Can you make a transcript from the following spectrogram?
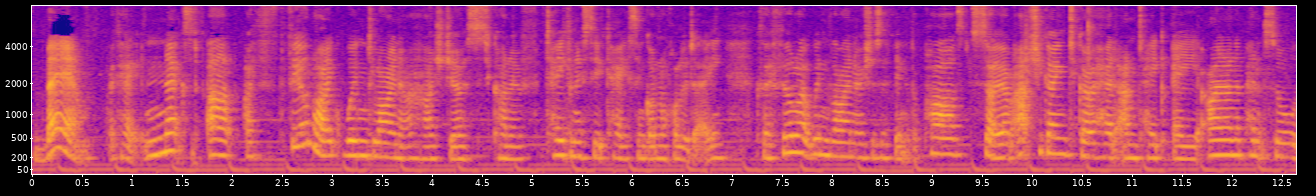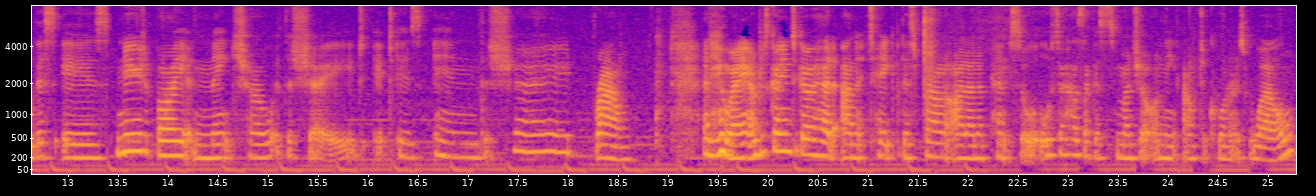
Bam! Okay, next up, I feel like Winged Liner has just kind of taken a suitcase and gone on a holiday because I feel like Winged Liner is just a thing of the past. So I'm actually going to go ahead and take a eyeliner pencil. This is Nude by Nature. Is the shade? It is in the shade brown. Anyway, I'm just going to go ahead and take this brown eyeliner pencil. It also has like a smudger on the outer corner as well.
